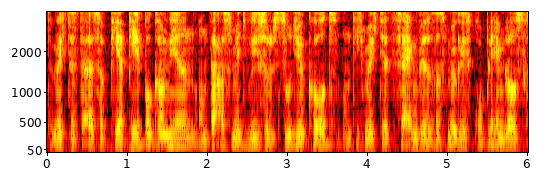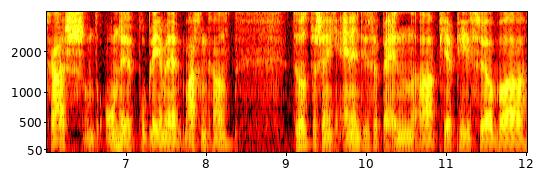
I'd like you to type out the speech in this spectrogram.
Du möchtest also PHP programmieren und das mit Visual Studio Code und ich möchte jetzt zeigen, wie du das möglichst problemlos, rasch und ohne Probleme machen kannst. Du hast wahrscheinlich einen dieser beiden äh, PHP-Server,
